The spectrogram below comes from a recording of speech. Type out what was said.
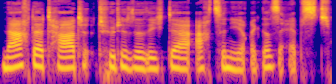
Nach der Tat tötete sich der 18-jährige selbst.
